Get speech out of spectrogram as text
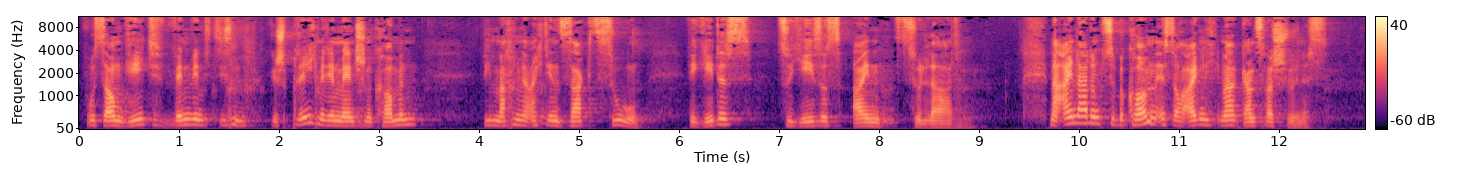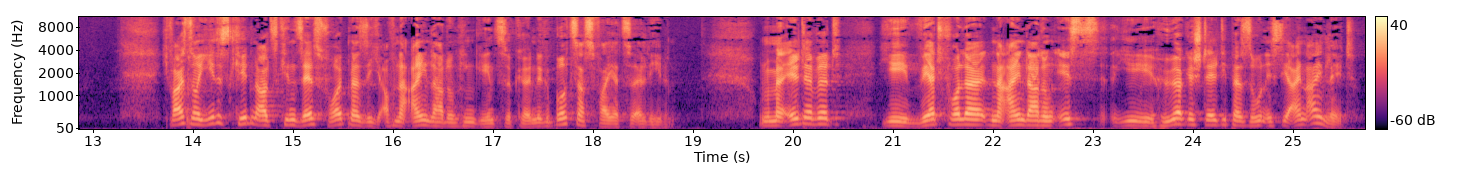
wo es darum geht, wenn wir in diesem Gespräch mit den Menschen kommen, wie machen wir eigentlich den Sack zu? Wie geht es, zu Jesus einzuladen? Eine Einladung zu bekommen ist auch eigentlich immer ganz was Schönes. Ich weiß noch, jedes Kind, als Kind selbst freut man sich, auf eine Einladung hingehen zu können, eine Geburtstagsfeier zu erleben. Und wenn man älter wird, je wertvoller eine Einladung ist, je höher gestellt die Person ist, die einen einlädt.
